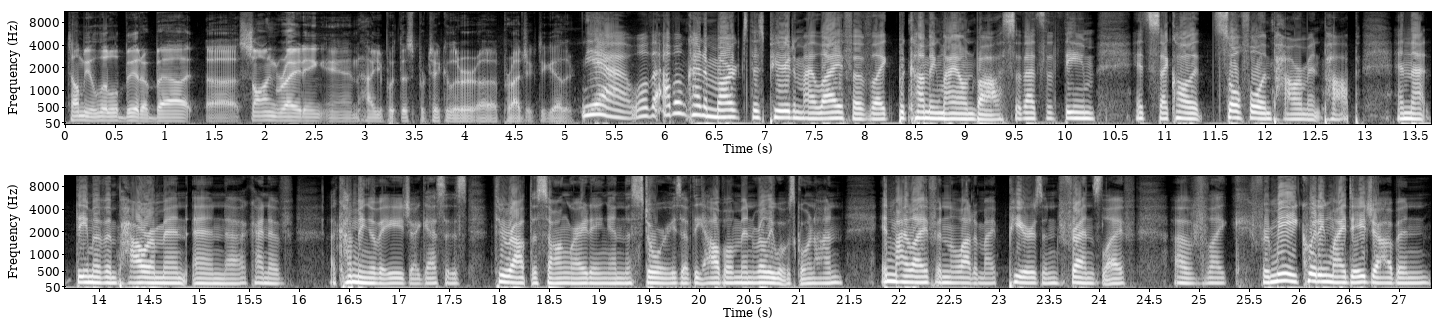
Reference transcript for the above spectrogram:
Tell me a little bit about uh, songwriting and how you put this particular uh, project together. Yeah, well, the album kind of marked this period in my life of like becoming my own boss. So that's the theme. It's I call it soulful empowerment pop, and that theme of empowerment and uh, kind of a coming of age, I guess, is throughout the songwriting and the stories of the album, and really what was going on in my life and a lot of my peers and friends' life. Of like for me, quitting my day job and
